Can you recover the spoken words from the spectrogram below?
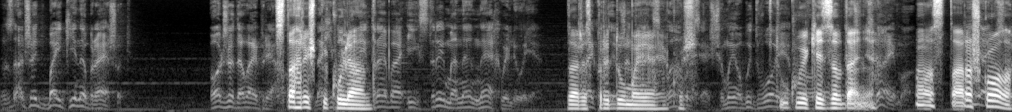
значить байки не брешуть. Отже, давай прямо. Старий хіба треба X3 мене не хвилює. Зараз Але придумає так якусь. штуку, якесь завдання. О, стара я школа.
